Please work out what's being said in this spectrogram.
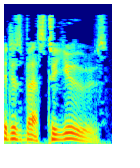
it is best to use.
